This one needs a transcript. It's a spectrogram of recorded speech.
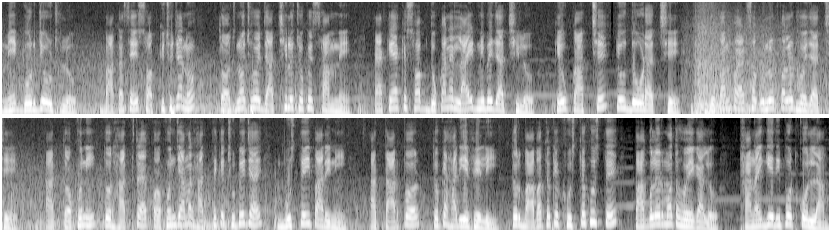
মেঘ গর্জে উঠল। বাতাসে সব কিছু যেন তজনজ হয়ে যাচ্ছিল চোখের সামনে। একে একে সব দোকানের লাইট নিভে যাচ্ছিল। কেউ কাঁদছে, কেউ দৌড়াচ্ছে। দোকানপাট সব উলট পালট হয়ে যাচ্ছে। আর তখনই তোর হাতটা কখন যে আমার হাত থেকে ছুটে যায় বুঝতেই পারিনি। আর তারপর তোকে হারিয়ে ফেলি। তোর বাবা তোকে খুঁজতে খুঁজতে পাগলের মতো হয়ে গেল। থানায় গিয়ে রিপোর্ট করলাম।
